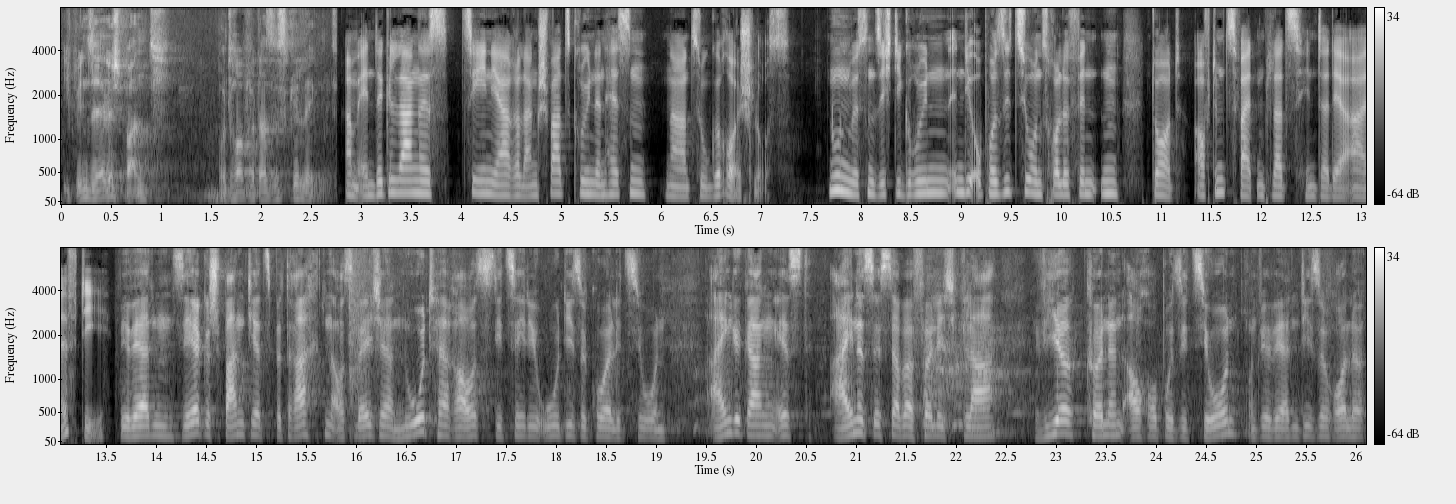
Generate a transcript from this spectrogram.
Ich bin sehr gespannt und hoffe, dass es gelingt. Am Ende gelang es, zehn Jahre lang Schwarz-Grün in Hessen, nahezu geräuschlos. Nun müssen sich die Grünen in die Oppositionsrolle finden, dort auf dem zweiten Platz hinter der AfD. Wir werden sehr gespannt jetzt betrachten, aus welcher Not heraus die CDU diese Koalition eingegangen ist. Eines ist aber völlig klar, wir können auch Opposition und wir werden diese Rolle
